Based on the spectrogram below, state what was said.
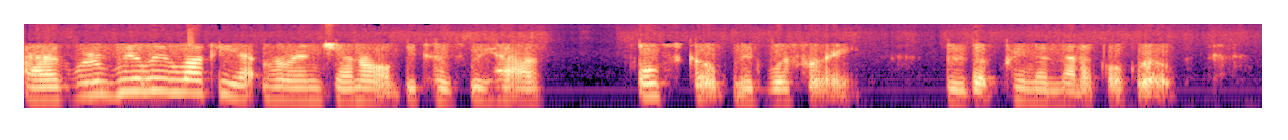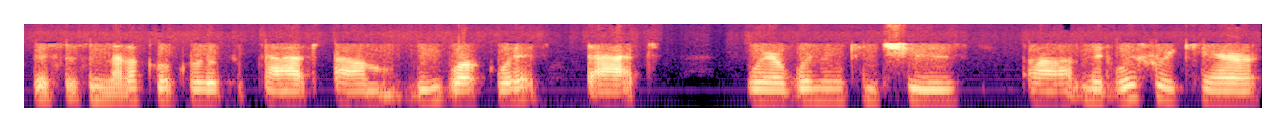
And we're really lucky at Marin General because we have full scope midwifery through the Prima Medical Group. This is a medical group that um, we work with that where women can choose uh, midwifery care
